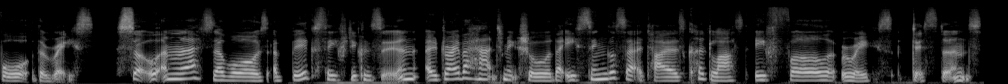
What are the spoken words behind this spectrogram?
for the race. So, unless there was a big safety concern, a driver had to make sure that a single set of tyres could last a full race distance.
